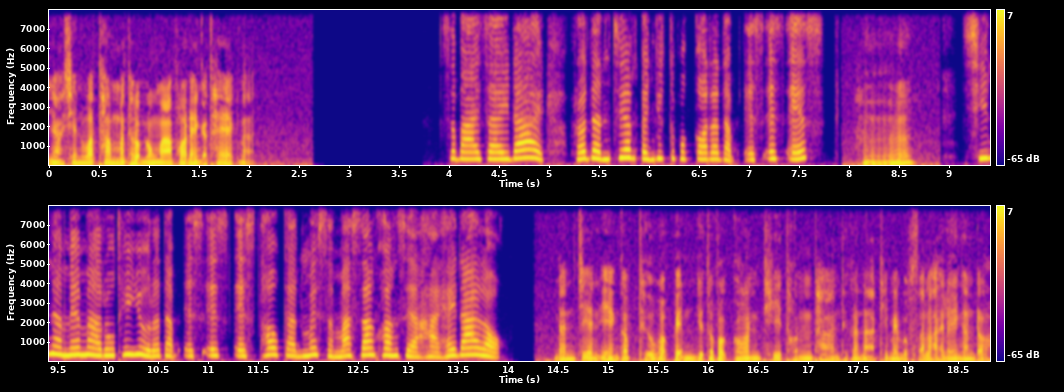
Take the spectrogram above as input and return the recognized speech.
อย่างเช่นว่าถ้ามันถล่มลงมาเพราะแรงกระแทกน่ะ สบายใจได้ เพราะดันเจียนเป็นยุทโธปกรณ์ระดับ SSS เฮ้อชินาเมะมารุที่อยู่ระดับ SSS เท่ากันไม่สามารถสร้างความเสียหายให้ได้หรอก ดันเจียนเองก็ถือว่าเป็นยุทธปกรณ์ที่ทนทานถึงขนาดที่ไม่บุบสลายเลยงั้นเหรอ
